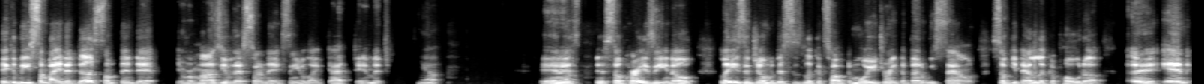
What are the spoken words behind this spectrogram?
it could be somebody that does something that it reminds you of that certain ex, and you're like, God damn it. Yep. And yeah. it's it's so crazy, you know. Ladies and gentlemen, this is liquor talk. The more you drink, the better we sound. So get that liquor pulled up uh, in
